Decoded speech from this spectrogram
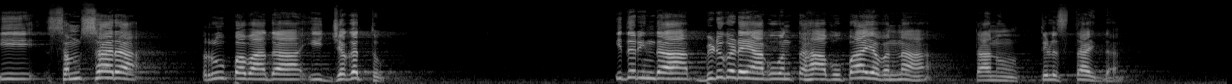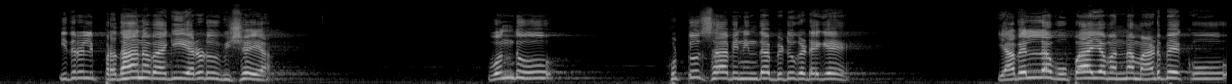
ಈ ಸಂಸಾರ ರೂಪವಾದ ಈ ಜಗತ್ತು. ಇದರಿಂದ ಬಿಡುಗಡೆಯಾಗುವಂತಹ ಉಪಾಯವನ್ನು ತಾನು ತಿಳಿಸ್ತಾ ಇದ್ದಾನೆ. ಇದರಲ್ಲಿ ಪ್ರಧಾನವಾಗಿ ಎರಡು ವಿಷಯ. ಒಂದು, ಹುಟ್ಟು ಸಾವಿನಿಂದ ಬಿಡುಗಡೆಗೆ ಯಾವೆಲ್ಲ ಉಪಾಯವನ್ನು ಮಾಡಬೇಕು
